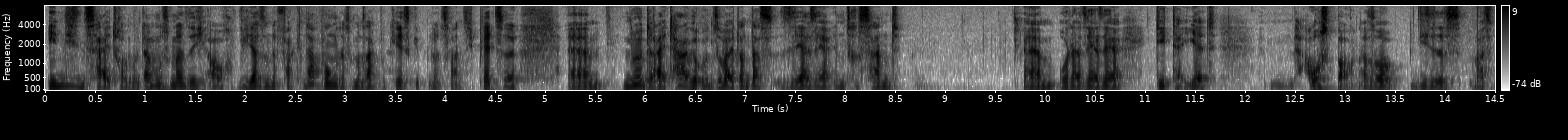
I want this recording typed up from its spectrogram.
in diesen Zeitraum. Und dann muss man sich auch wieder so eine Verknappung, dass man sagt, okay, es gibt nur 20 Plätze, ähm, nur drei Tage und so weiter und das sehr, sehr interessant ähm, oder sehr, sehr detailliert ausbauen. Also dieses, was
